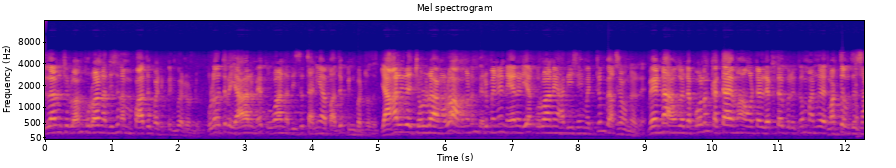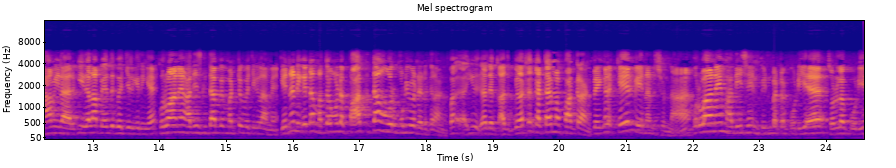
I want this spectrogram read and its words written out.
எல்லாரும் சொல்லுவாங்க குர்வான் ஹதீஸ் ஹதீஸை நம்ம பார்த்து படி பின்பற்றணும் உலகத்தில் யாருமே குர்வான் ஹதீஸை தனியாக பார்த்து பின்பற்றுறது யார் இதை சொல்கிறாங்களோ அவங்களும் வெறுமனே நேரடியாக குர்வானை ஹதீஸை மட்டும் பேசுறவங்க இல்லை. வேண்டாம் அவங்ககிட்ட போனா கட்டாயமாக அவங்ககிட்ட லேப்டாப் இருக்கும் மக்தபத்து சாமிலா இருக்கு. இதெல்லாம் இப்ப எதுக்கு வச்சிருக்கீங்க குர்ஆனை ஹதீஸ் கிதாபை மட்டும் வச்சுக்கலாமே. என்னன்னு கேட்டால் மத்தவங்களோட பார்த்து தான் ஒரு முடிவு எடுக்கிறாங்க. அது அது விளக்கம் கட்டாயமாக பார்க்குறாங்க. இப்போ எங்களை கேள்வி என்னன்னு சொன்னால் குர்வானையும் ஹதீஸையும் பின்பற்றக்கூடிய சொல்லக்கூடிய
